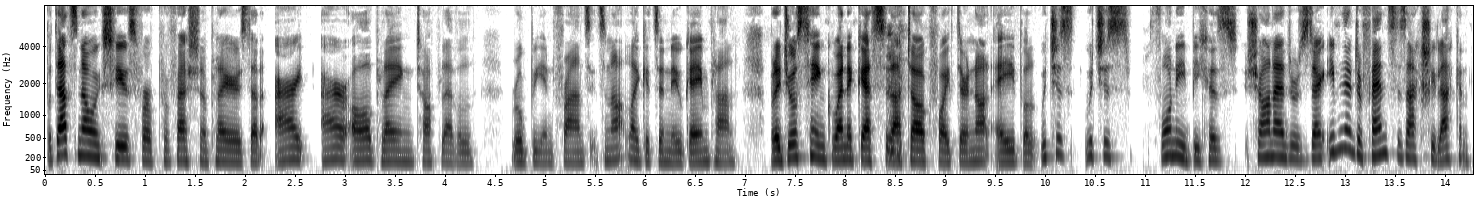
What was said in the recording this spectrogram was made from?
But that's no excuse for professional players that are are all playing top level rugby in France. It's not like it's a new game plan. But I just think when it gets to that dogfight, they're not able, which is which is funny because Shaun Edwards there, even their defence is actually lacking.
